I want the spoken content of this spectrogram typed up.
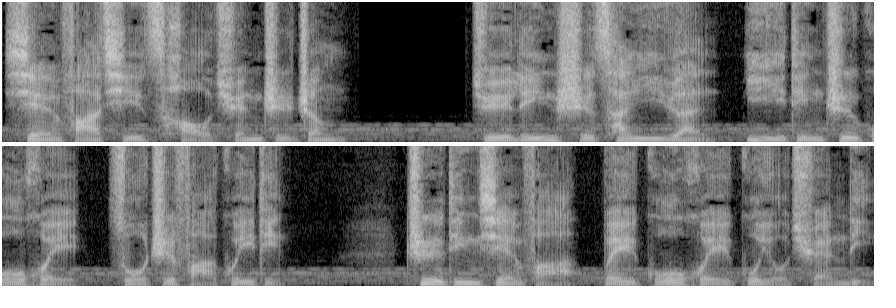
宪法起草权之争。据临时参议院议定之国会组织法规定，制定宪法为国会固有权利，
